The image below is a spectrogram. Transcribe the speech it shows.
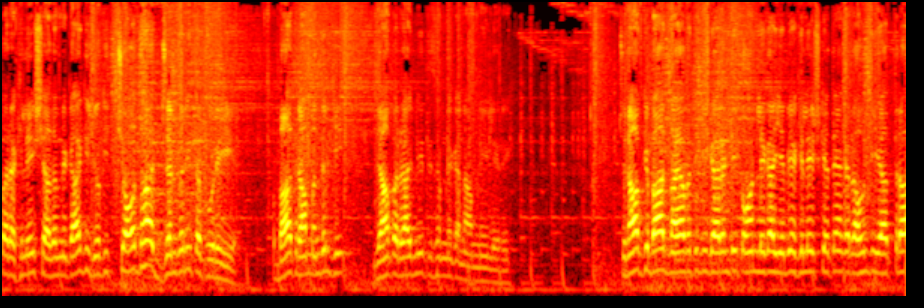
पर अखिलेश यादव ने कहा कि जो कि 14 जनवरी तक हो रही है। बात राम मंदिर की जहाँ पर राजनीति थमने का नाम नहीं ले रही। चुनाव के बाद मायावती की गारंटी कौन लेगा यह भी अखिलेश कहते हैं। अगर राहुल की यात्रा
